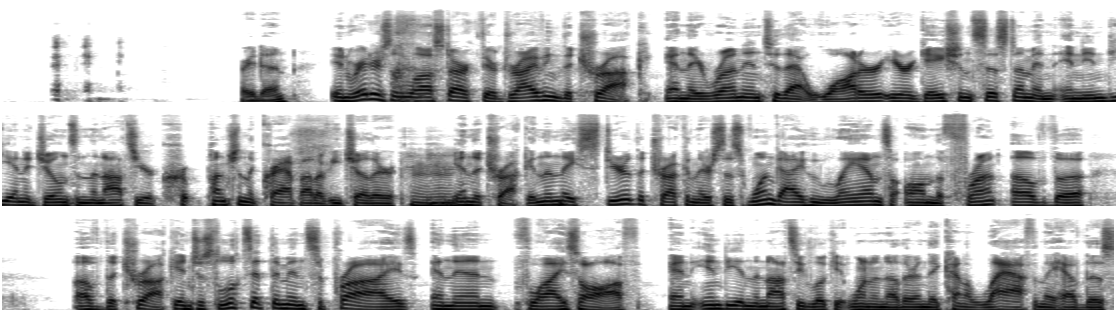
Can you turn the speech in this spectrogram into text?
Are you done? In Raiders of the Lost Ark, they're driving the truck and they run into that water irrigation system, and, and Indiana Jones and the Nazi are cr- punching the crap out of each other mm-hmm. in the truck. And then they steer the truck, and there's this one guy who lands on the front of the of the truck and just looks at them in surprise and then flies off. And Indy and the Nazi look at one another and they kind of laugh and they have this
